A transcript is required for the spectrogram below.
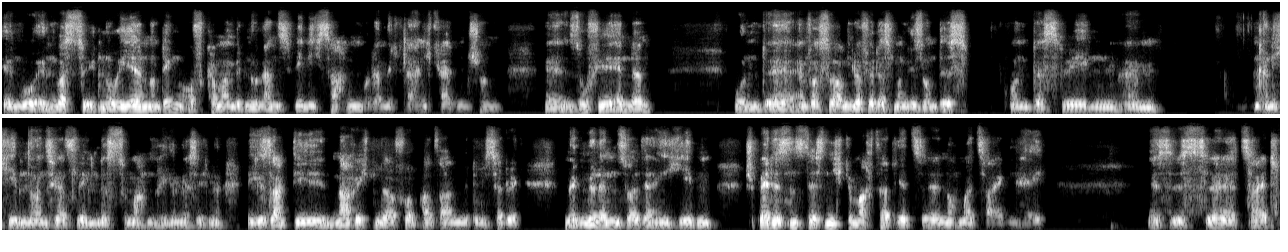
irgendwo irgendwas zu ignorieren und Dinge. Oft kann man mit nur ganz wenig Sachen oder mit Kleinigkeiten schon äh, so viel ändern und äh, einfach sorgen dafür, dass man gesund ist. Und deswegen ähm, kann ich jedem nur ans Herz legen, das zu machen regelmäßig. Ne? Wie gesagt, die Nachrichten da vor ein paar Tagen mit dem Cedric McMillan sollte eigentlich jedem, spätestens der es nicht gemacht hat, jetzt äh, nochmal zeigen, hey, es ist äh, Zeit.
